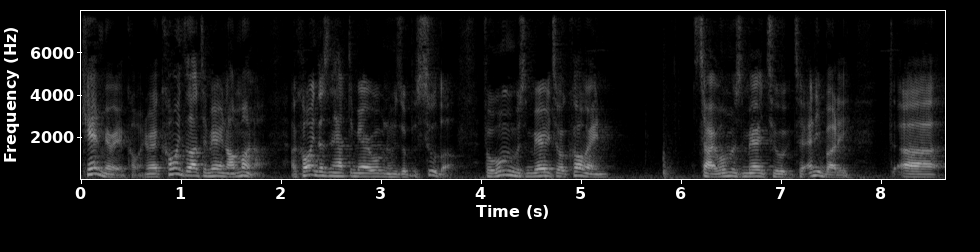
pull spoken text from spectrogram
can marry a Kohen. Right? A Kohen's allowed to marry an almana. A Kohen doesn't have to marry a woman who's a basula. If a woman was married to a Kohen, sorry, a woman was married to, to anybody, uh,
